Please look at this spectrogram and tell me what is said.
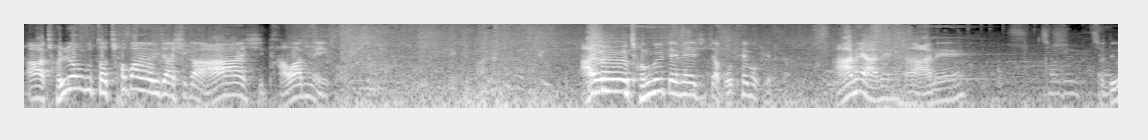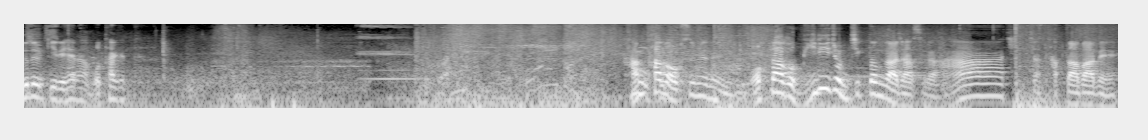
아 전령부터 쳐봐요 이 자식아 아씨 다 왔네 이거 아유 정글 때문에 진짜 못 해먹겠다. 안해 안해. 아, 안해. 아, 너희들끼리 해라. 못하겠다. 강타가 없으면은 없다고 미리 좀 찍던가 자스가. 아 진짜 답답하네.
